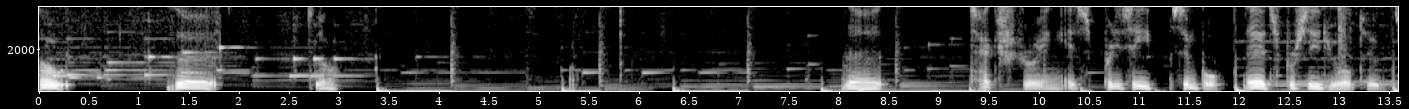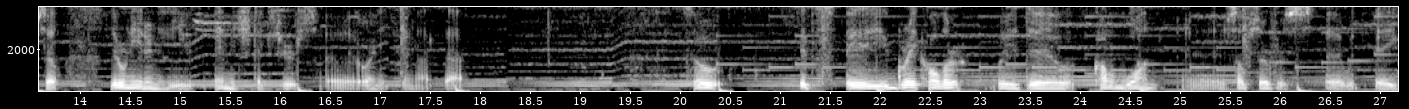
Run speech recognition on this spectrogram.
So, the the texturing is pretty simple. It's procedural too, so you don't need any image textures uh, or anything like that. So it's a gray color with a common one uh, subsurface uh, with a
